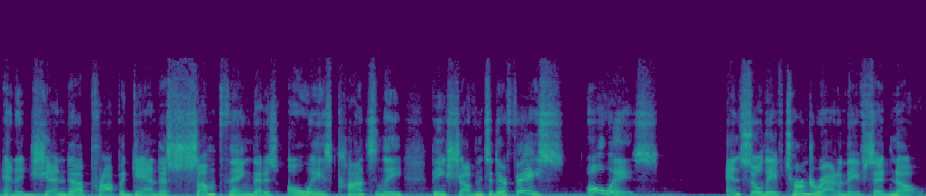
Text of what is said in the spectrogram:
an agenda, propaganda, something that is always constantly being shoved into their face. Always. And so they've turned around and they've said no.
